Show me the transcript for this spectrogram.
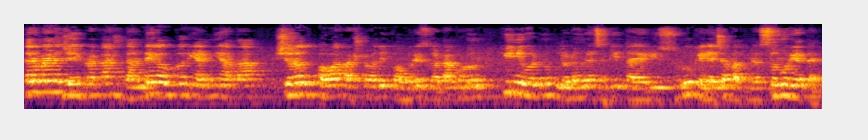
दरम्यान जयप्रकाश दांडेगावकर यांनी आता शरद पवार राष्ट्रवादी काँग्रेस गटाकडून ही निवडणूक लढवण्यासाठी तयारी सुरू केल्याच्या बातम्या समोर येत आहेत.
